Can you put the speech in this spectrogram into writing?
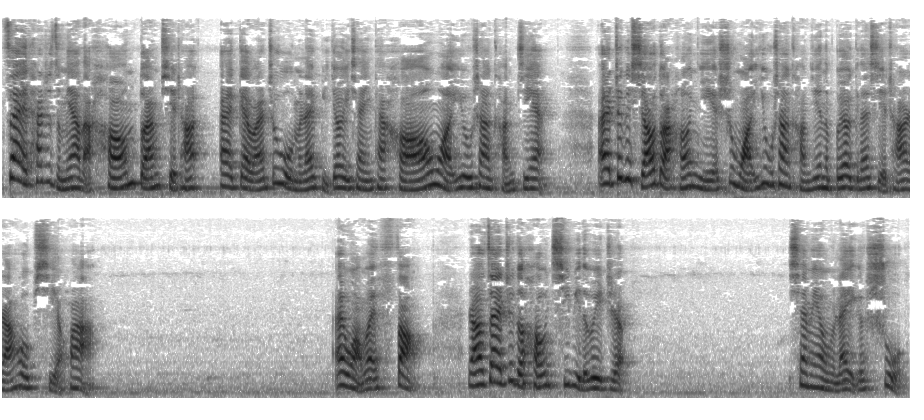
在它是怎么样的？横短撇长。哎，改完之后我们来比较一下，你看横往右上扛肩，哎，这个小短横你是往右上扛肩的，不要给它写长，然后撇画，哎，往外放，然后在这个横起笔的位置，下面我们来一个竖。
